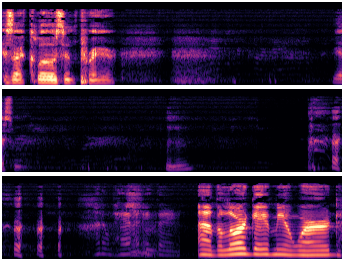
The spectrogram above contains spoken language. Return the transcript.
as I close in prayer. Yes, ma'am. Mm-hmm. I don't have anything. Uh, the Lord gave me a word.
